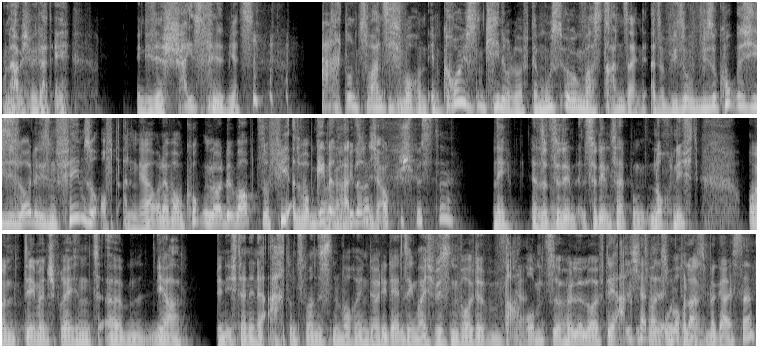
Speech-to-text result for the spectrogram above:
Und da habe ich mir gedacht, ey, wenn dieser Scheißfilm jetzt 28 Wochen im größten Kino läuft, da muss irgendwas dran sein. Also wieso, wieso gucken sich diese Leute diesen Film so oft an, ja? Oder warum gucken Leute überhaupt so viel? Also warum gehen da so viele Leute? nicht auch Geschwister? Nee, also zu dem, zu dem Zeitpunkt noch nicht. Und dementsprechend, ähm, ja, bin ich dann in der 28. Woche in Dirty Dancing, weil ich wissen wollte, warum zur Hölle läuft der Ich hatte- 28 Wochen lang. begeistert?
